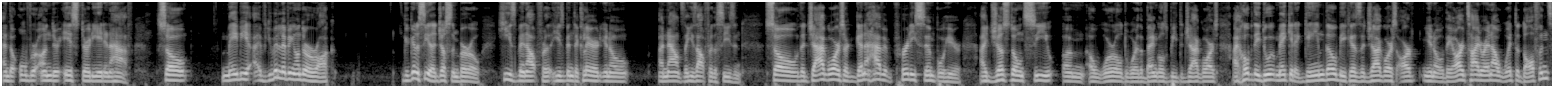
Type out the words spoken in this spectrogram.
and the over under is 38 and a half. So maybe if you've been living under a rock, you're to see that Justin Burrow, he's been out for he's been declared, you know, announced that he's out for the season. So the Jaguars are going to have it pretty simple here. I just don't see um, a world where the Bengals beat the Jaguars. I hope they do make it a game though because the Jaguars are, you know, they are tied right now with the Dolphins.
